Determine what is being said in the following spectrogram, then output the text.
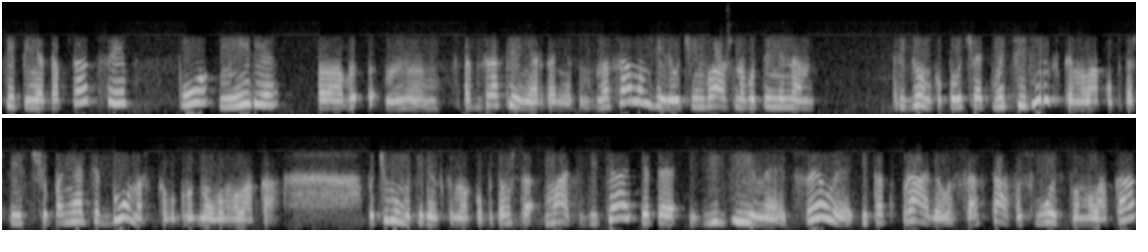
степень адаптации по мере э, э, взросления организма. На самом деле очень важно вот именно ребенку получать материнское молоко, потому что есть еще понятие донорского грудного молока. Почему материнское молоко? Потому что мать и дитя – это единое целое, и, как правило, состав и свойства молока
